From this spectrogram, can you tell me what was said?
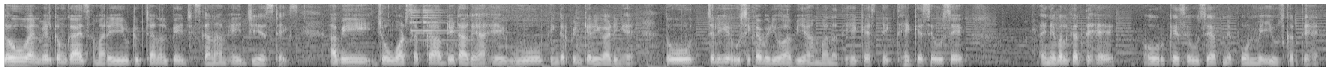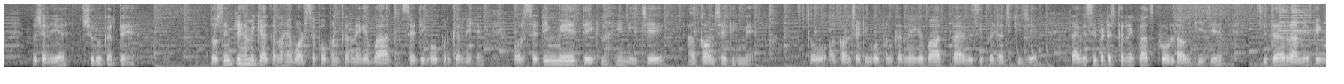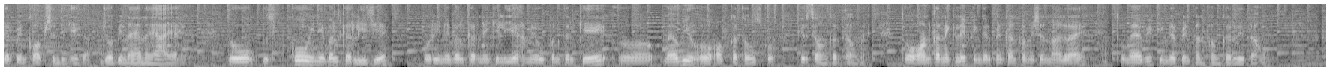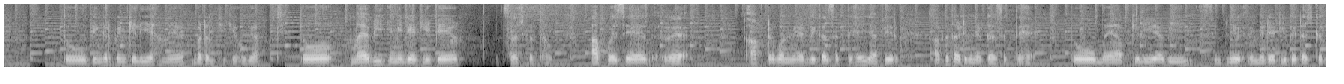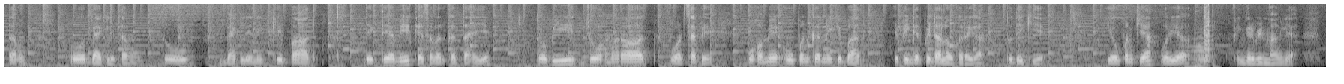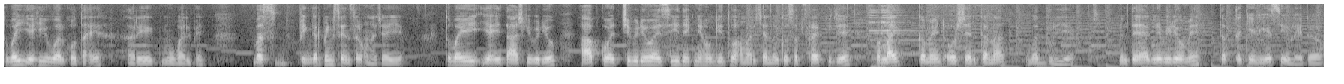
Hello and welcome guys हमारे YouTube channel पे जिसका नाम है जी एस टेक्स अभी जो व्हाट्सएप का अपडेट आ गया है, वो फिंगरप्रिंट के रिगार्डिंग है। तो चलिए उसी का वीडियो अभी हम बनाते हैं। कैसे देखते हैं, कैसे उसे इनेबल करते हैं और कैसे उसे अपने फ़ोन में यूज़ करते हैं। तो चलिए शुरू करते हैं। तो सिंपली हमें क्या करना है व्हाट्सएप ओपन करने के बाद सेटिंग ओपन करनी है और सेटिंग में देखना है नीचे अकाउंट सेटिंग में। तो अकाउंट सेटिंग ओपन करने के बाद प्राइवेसी पे टच कीजिए। प्राइवेसी पे टच करने के बाद स्क्रॉल डाउन कीजिए। जिधर हमें फिंगरप्रिंट का ऑप्शन दिखेगा जो अभी नया नया आया है। तो उसको इनेबल कर लीजिए और इनेबल करने के लिए हमें ओपन करके आ, मैं अभी ऑफ़ करता हूँ उसको फिर से ऑन करता हूँ मैं। तो ऑन करने के लिए फिंगरप्रिंट कंफर्मेशन मांग रहा है तो मैं अभी फिंगरप्रिंट कंफर्म कर देता हूँ। तो फिंगरप्रिंट के लिए हमें बटन ठीक है हो गया। तो मैं अभी इमीडिएटली पे सर्च करता हूँ। आप वैसे आफ्टर वन मिनट भी कर सकते हैं या फिर आफ्टर थर्टी मिनट कर सकते हैं। तो मैं आपके लिए अभी सिंपली इमीडिएटली पे टच करता हूँ और बैक लेता हूँ। तो बैक लेने के बाद देखते हैं अभी कैसा वर्क करता है ये। तो अभी जो हमारा व्हाट्सएप है, वो हमें ओपन करने के बाद ये फिंगरप्रिंट अलाउ करेगा। तो देखिए, ये ओपन किया और यह फिंगरप्रिंट मांग लिया। तो भाई यही वर्क होता है हर एक मोबाइल पे। बस फिंगरप्रिंट सेंसर होना चाहिए। तो भाई यही था आज की वीडियो आपको अच्छी वीडियो ऐसी ही देखनी होगी तो हमारे चैनल को सब्सक्राइब कीजिए और लाइक कमेंट और शेयर करना मत भूलिए। मिलते हैं अगले वीडियो में। तब तक के लिए सी यू लेटर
